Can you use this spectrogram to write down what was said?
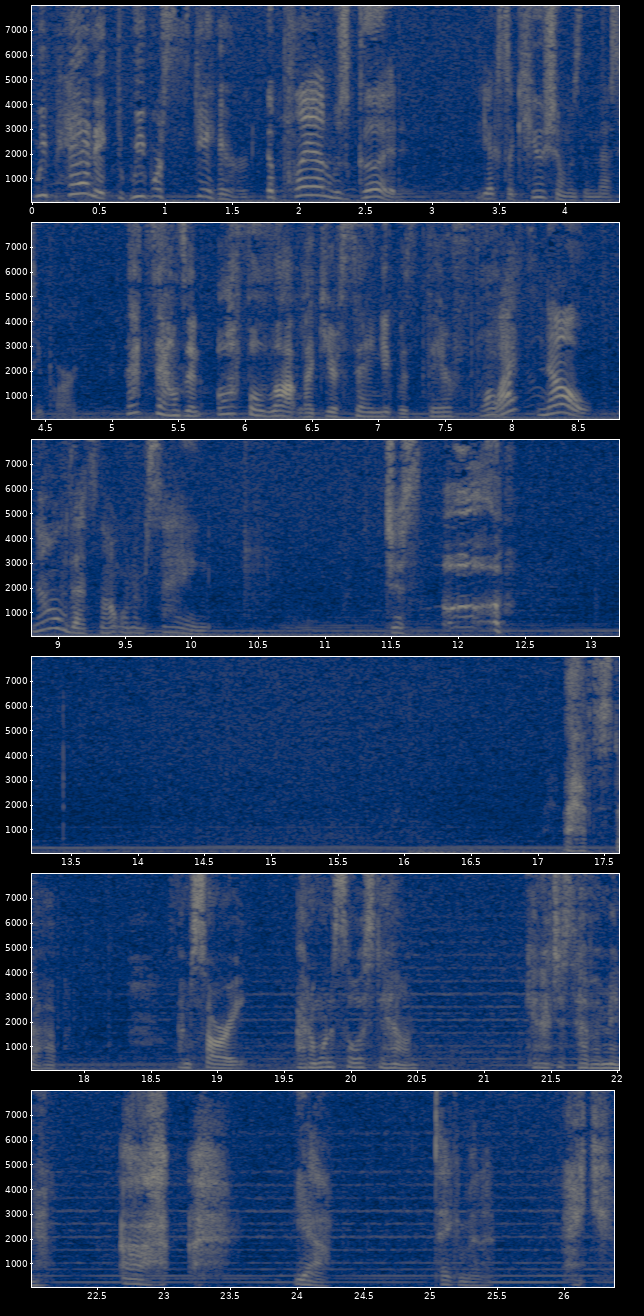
We panicked. We were scared. The plan was good. The execution was the messy part. That sounds an awful lot like you're saying it was their fault. What? No. No, that's not what I'm saying. Just I have to stop. I'm sorry. I don't want to slow us down. Can I just have a minute? uh yeah. Take a minute. Thank you.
